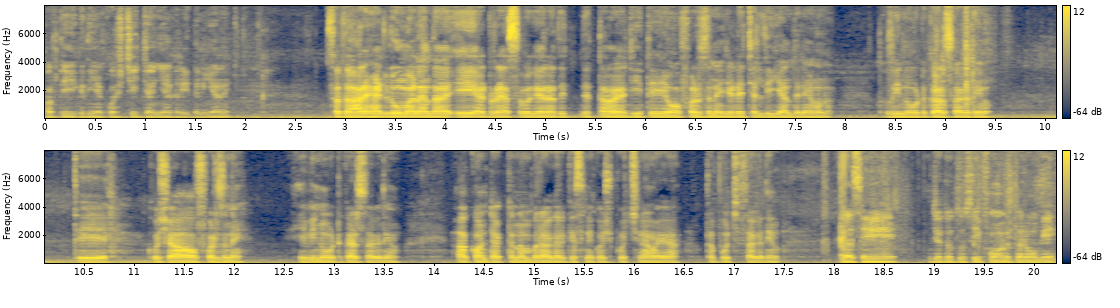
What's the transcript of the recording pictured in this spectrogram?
ਪ੍ਰਤੀਕ ਦੀਆਂ ਕੁਝ ਚੀਜ਼ਾਂ ਜੀਆਂ ਖਰੀਦਣੀਆਂ ਨੇ। ਸਰਦਾਰ ਹੈਂਡਲੂਮ ਵਾਲਿਆਂ ਦਾ ਇਹ ਐਡਰੈਸ ਵਗੈਰਾ ਤੇ ਦਿੱਤਾ ਹੋਇਆ ਜੀ ਤੇ ਆਫਰਸ ਨੇ ਜਿਹੜੇ ਚੱਲੀ ਜਾਂਦੇ ਨੇ ਹੁਣ, ਤੁਸੀਂ ਨੋਟ ਕਰ ਸਕਦੇ ਹੋ। ਤੇ ਕੁਝ ਆ ਆਫਰਸ ਨੇ, ਇਹ ਵੀ ਨੋਟ ਕਰ ਸਕਦੇ ਹੋ। ਆ ਕੰਟੈਕਟ ਨੰਬਰ ਅਗਰ ਕਿਸੇ ਨੇ ਕੁਝ ਪੁੱਛਣਾ ਹੋਇਆ ਤਾਂ ਪੁੱਛ ਸਕਦੇ ਹੋ। ਵੈਸੇ ਜਦੋਂ ਤੁਸੀਂ ਫੋਨ ਕਰੋਗੇ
